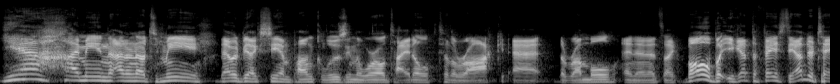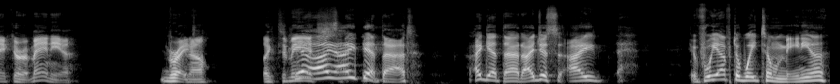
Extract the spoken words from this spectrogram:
Yeah, I mean, I don't know. To me, that would be like CM Punk losing the world title to The Rock at the Rumble, and then it's like, "Bo, but you get to face the Undertaker at Mania." Right. You know, like to me, yeah, it's, I, I get that. I get that. I just I if we have to wait till Mania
